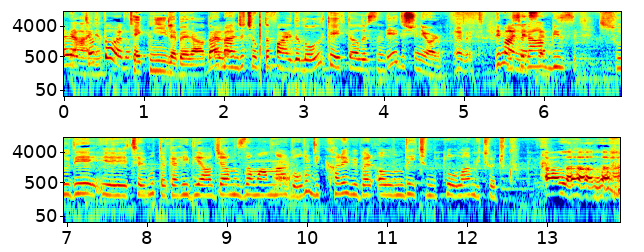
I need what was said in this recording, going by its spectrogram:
Evet, yani, çok doğru. Tekniğiyle beraber Evet. bence çok da faydalı olur keyif de alırsın diye düşünüyorum. Evet. Değil mi Mesela annesi? biz Suudi e, tabii mutlaka hediye alacağımız zamanlar da olur. Bir karabiber alındığı için mutlu olan bir çocuk. Allah Allah.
